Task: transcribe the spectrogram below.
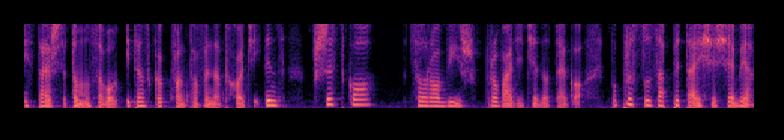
i stajesz się tą osobą, i ten skok kwantowy nadchodzi. Więc wszystko, co robisz, prowadzi cię do tego. Po prostu zapytaj się siebie,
